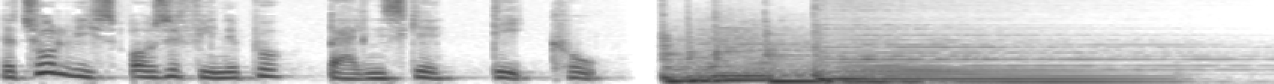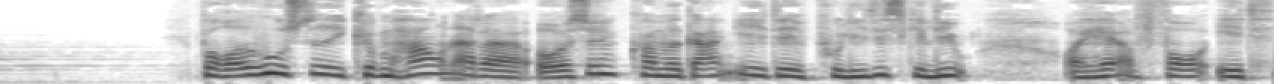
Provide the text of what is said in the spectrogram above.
naturligvis også finde på berlingske.dk. På Rådhuset i København er der også kommet gang i det politiske liv, Og her får et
